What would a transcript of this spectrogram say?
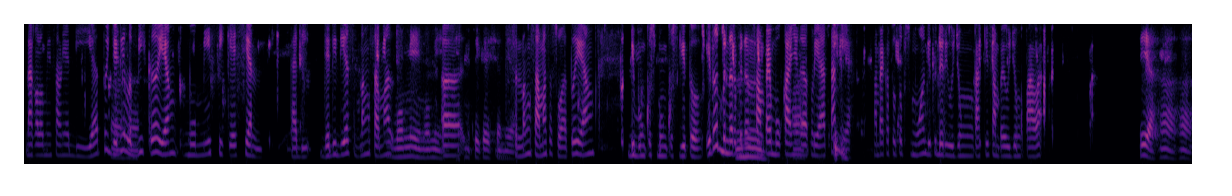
Nah kalau misalnya dia tuh jadi Aha. lebih ke yang mumification tadi jadi dia senang sama Mumi, mumi, mumification ya. seneng sama sesuatu yang dibungkus-bungkus gitu. Itu bener-bener Mhm. sampai mukanya Ah. nggak kelihatan ya, sampai ketutup semua gitu dari ujung kaki sampai ujung kepala. Iya, ah, ah.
